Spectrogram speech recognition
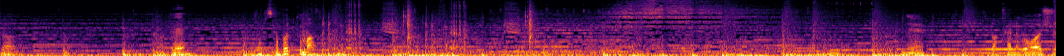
Ja. Okay. Ich hab's kaputt gemacht. Ich mach keine Geräusche.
